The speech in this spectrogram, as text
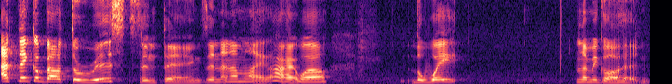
I think about the risks and things, and then I'm like, all right, well, the weight. Let me go ahead.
